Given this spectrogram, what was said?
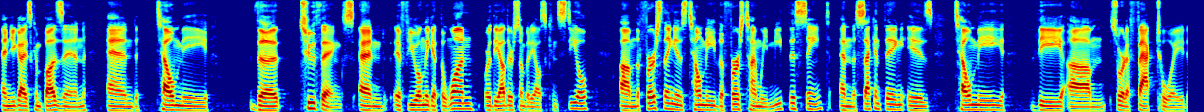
and you guys can buzz in and tell me the two things. And if you only get the one or the other, somebody else can steal. Um, the first thing is tell me the first time we meet this saint, and the second thing is tell me the um, sort of factoid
